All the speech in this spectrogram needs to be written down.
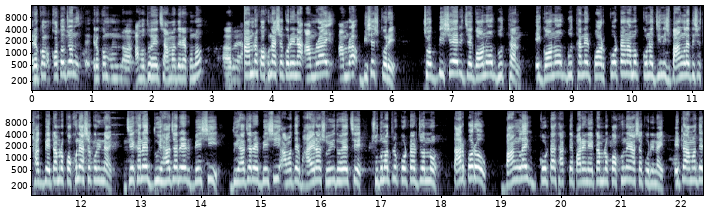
এরকম কতজন এরকম আহত হয়েছে আমাদের এখনও? আমরা কখনো আশা করি না, আমরাই, আমরা বিশেষ করে চব্বিশের যে গণ অভ্যুত্থান এই গণ অভ্যুত্থানের পর কোটা নামক কোনো জিনিস বাংলাদেশে থাকবে, এটা আমরা কখনো আশা করি নাই। যেখানে দুই হাজারের বেশি, দুই হাজারের বেশি আমাদের ভাইরা শহীদ হয়েছে, শুধুমাত্র কোটার জন্য। তারপরেও বাংলায় কোটা থাকতে পারে না, এটা আমরা কখনোই আশা করি নাই। এটা আমাদের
